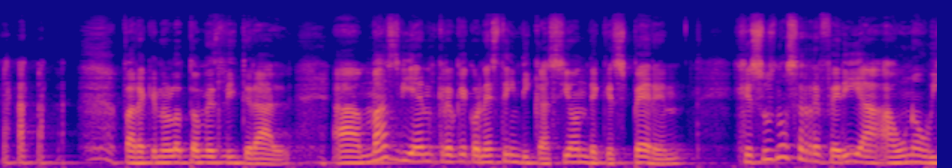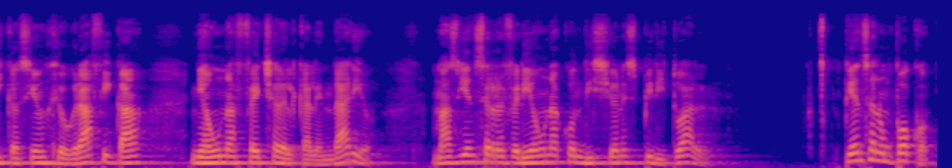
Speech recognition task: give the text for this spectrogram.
para que no lo tomes literal. Ah, más bien creo que con esta indicación de que esperen, Jesús no se refería a una ubicación geográfica ni a una fecha del calendario, más bien se refería a una condición espiritual. Piénsalo un poco.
